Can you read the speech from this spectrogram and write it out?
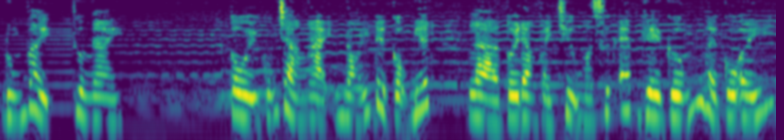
Đúng vậy, thưa ngài. Tôi cũng chẳng ngại nói để cậu biết là tôi đang phải chịu một sức ép ghê gớm về cô ấy.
